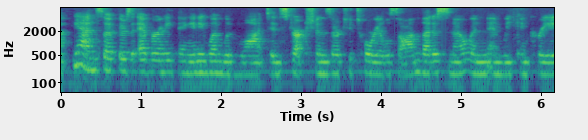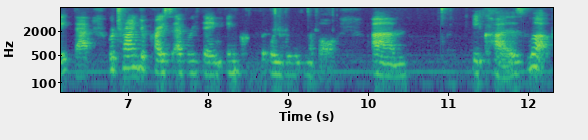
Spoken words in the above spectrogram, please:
Um, yeah. And so if there's ever anything anyone would want instructions or tutorials on, let us know and, and we can create that. We're trying to price everything incredibly reasonable um, because look,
